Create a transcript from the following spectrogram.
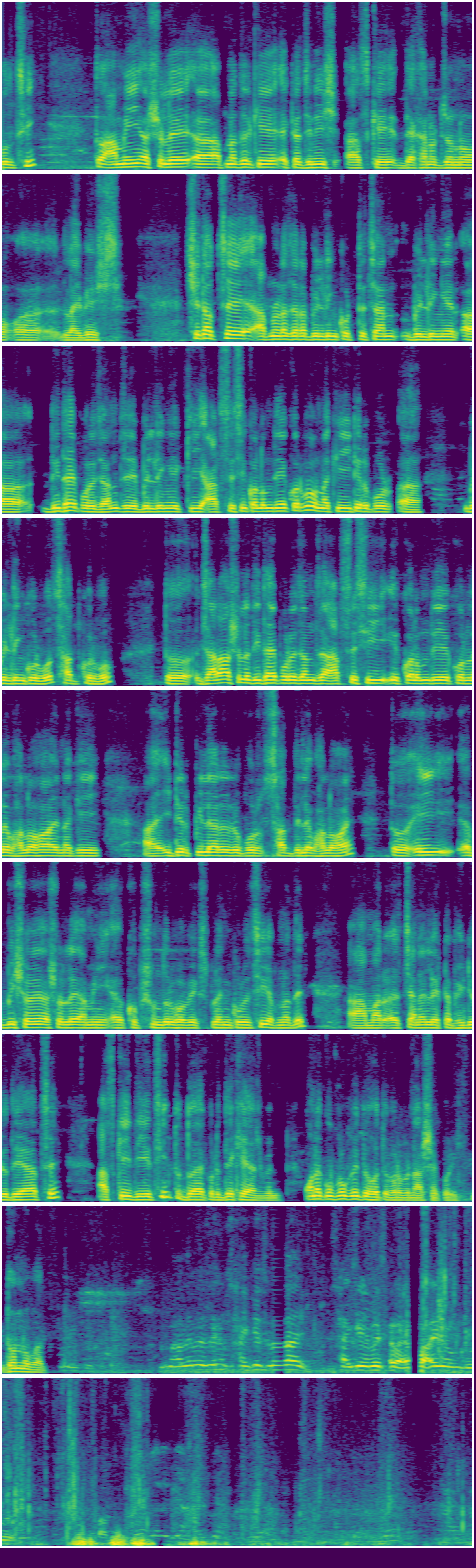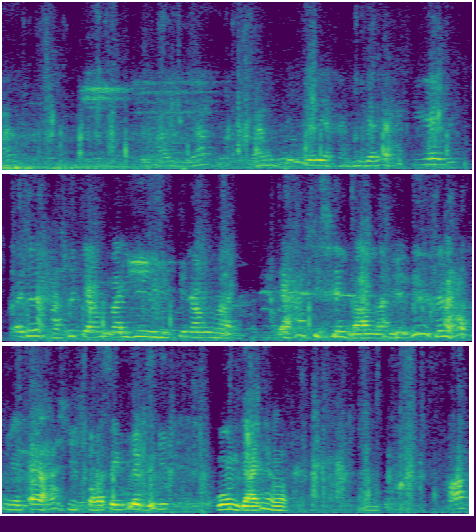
বলছি। তো আমি আসলে আপনাদেরকে একটা জিনিস আজকে দেখানোর জন্য লাইভে এসেছি। সেটা হচ্ছে, আপনারা যারা বিল্ডিং করতে চান বিল্ডিংয়ের দ্বিধায় পড়ে যান যে বিল্ডিংয়ে কি আরসিসি কলম দিয়ে করব, নাকি ইটের ওপর বিল্ডিং করব, ছাদ করব। তো যারা আসলে দ্বিধায় পড়ে যান যে আরসিসি কলম দিয়ে করলে ভালো হয় নাকি ইটের পিলারের উপর ছাদ দিলে ভালো হয়, তো এই বিষয়ে আসলে আমি খুব সুন্দরভাবে এক্সপ্লেন করেছি আপনাদের। আমার চ্যানেলে একটা ভিডিও দেওয়া আছে, আজকেই দিয়েছি, তো দয়া করে দেখে আসবেন। অনেক উপকৃত হতে পারবেন আশা করি। ধন্যবাদ। মাঝে মাঝে সাইকেল চালাই, সাইকেল হাসি কেমন লাগছে কেমন হয় হাসি সেই ভালো লাগে কোন গায়ে হাত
